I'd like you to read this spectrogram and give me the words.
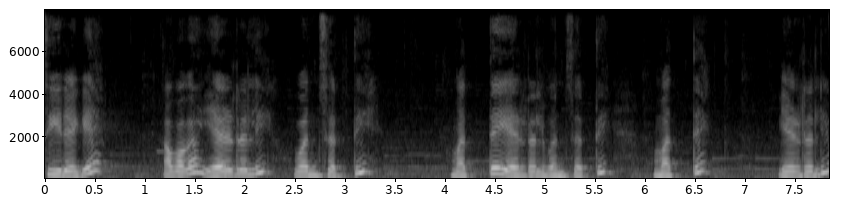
ಸೀರೆಗೆ ಆವಾಗ ಎರಡರಲ್ಲಿ ಒಂದು ಸರ್ತಿ, ಮತ್ತೆ ಎರಡರಲ್ಲಿ ಒಂದು ಸರ್ತಿ, ಮತ್ತೆ ಎರಡರಲ್ಲಿ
